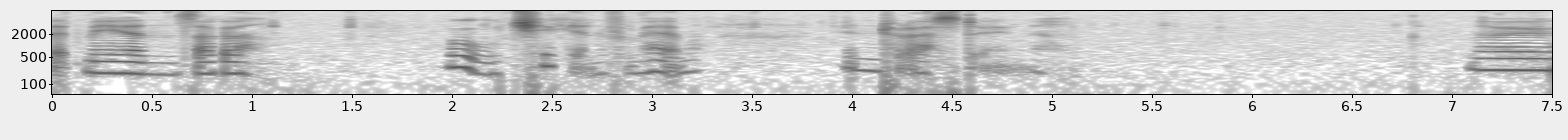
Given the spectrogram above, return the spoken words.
Let me in, sucker. Ooh, chicken from him. Interesting. No.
